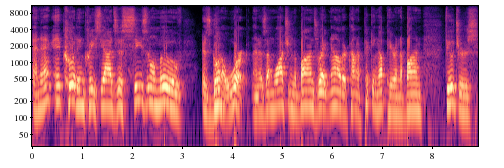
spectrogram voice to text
and that, it could increase the odds this seasonal move is going to work. And as I'm watching the bonds right now, they're kind of picking up here in the bond futures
